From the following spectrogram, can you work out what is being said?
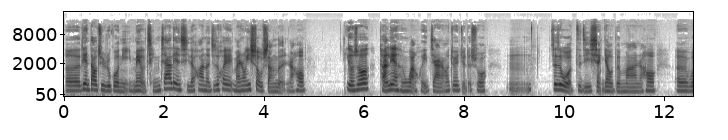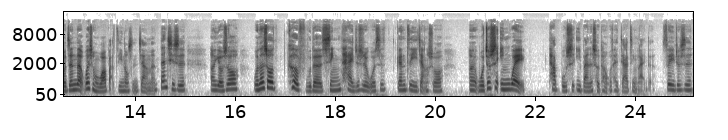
呃练道具，如果你没有勤加练习的话呢，就是会蛮容易受伤的。然后有时候团练很晚回家，然后就会觉得说，嗯，这是我自己想要的吗？然后呃，我真的为什么我要把自己弄成这样呢？但其实呃，有时候我那时候克服的心态就是，我是跟自己讲说，呃，我就是因为。它不是一般的社团，我才加进来的，所以就是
